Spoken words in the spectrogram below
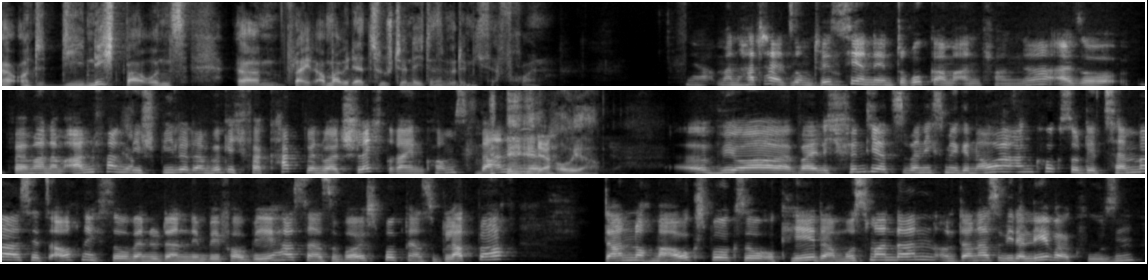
äh, und die nicht bei uns ähm, vielleicht auch mal wieder zuständig. Das würde mich sehr freuen. Ja, man hat halt gut, so ein bisschen ja. den Druck am Anfang, ne? Also, wenn man am Anfang ja. die Spiele dann wirklich verkackt, wenn du halt schlecht reinkommst, dann. ja. Oh ja. Äh, ja, weil ich finde jetzt, wenn ich es mir genauer angucke, so Dezember ist jetzt auch nicht so, wenn du dann den BVB hast, dann hast du Wolfsburg, dann hast du Gladbach, dann nochmal Augsburg, so, okay, da muss man dann, und dann hast du wieder Leverkusen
